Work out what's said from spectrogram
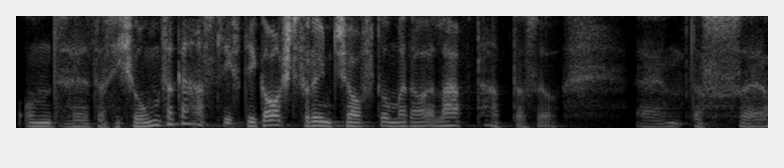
Und äh, das ist unvergesslich, die Gastfreundschaft, die man da erlebt hat. Also, äh, das, äh,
